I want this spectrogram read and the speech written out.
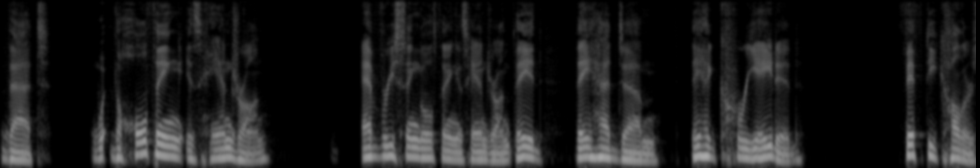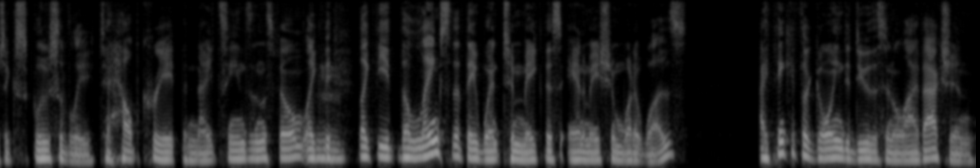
that w- the whole thing is hand drawn. Every single thing is hand drawn. They had they had um, they had created 50 colors exclusively to help create the night scenes in this film. Like the, Mhm. like the the lengths that they went to make this animation what it was. I think if they're going to do this in a live action,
